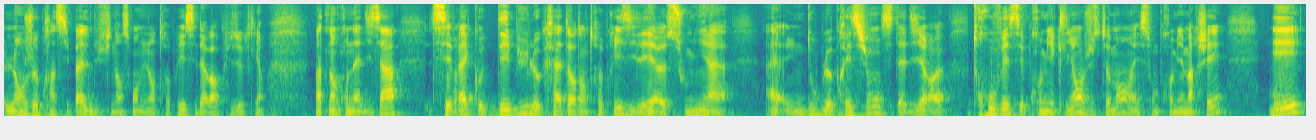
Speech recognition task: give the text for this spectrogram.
l'enjeu principal du financement d'une entreprise, c'est d'avoir plus de clients. Maintenant qu'on a dit ça, c'est vrai qu'au début, le créateur d'entreprise, il est euh, soumis à une double pression, c'est-à-dire euh, trouver ses premiers clients justement et son premier marché, et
